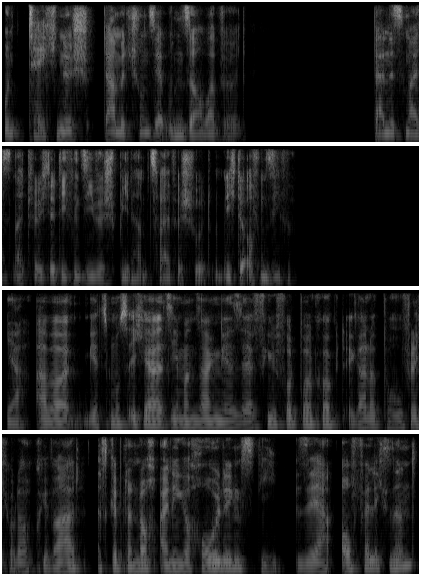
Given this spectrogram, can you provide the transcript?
und technisch damit schon sehr unsauber wird, dann ist meist natürlich der defensive Spieler im Zweifel schuld und nicht der offensive. Ja, aber jetzt muss ich ja als jemand sagen, der sehr viel Football guckt, egal ob beruflich oder auch privat. Es gibt dann doch einige Holdings, die sehr auffällig sind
